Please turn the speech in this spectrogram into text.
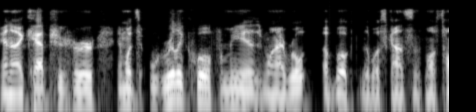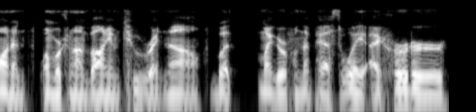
And I captured her. And what's really cool for me is when I wrote a book, The Wisconsin's Most Haunted. I'm working on volume two right now. But my girlfriend that passed away, I heard her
